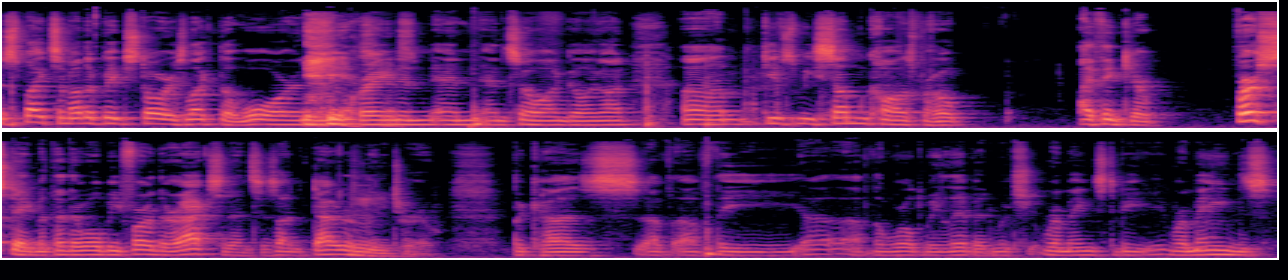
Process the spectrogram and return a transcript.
despite some other big stories like the war in Yes, Ukraine yes. And, and, and so on going on, um, gives me some cause for hope. I think your first statement that there will be further accidents is undoubtedly true because of, of the uh, of the world we live in, which remains to be remains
